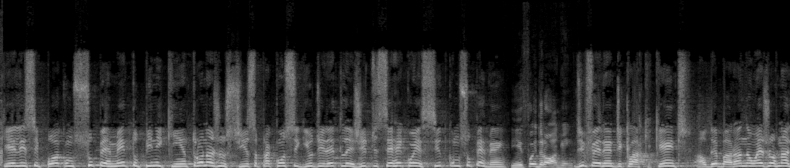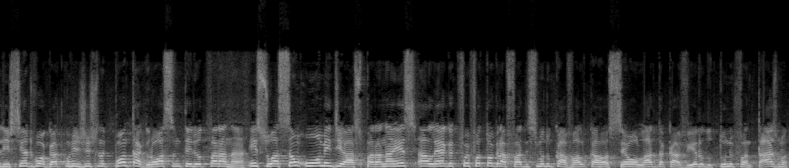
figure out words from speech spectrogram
que ele se pôs como Superman Tupiniquim, entrou na justiça para conseguir o direito legítimo de ser reconhecido como Superman. E foi droga, hein? Diferente de Clark Kent, Aldebaran não é jornalista, sim advogado com registro em Ponta Grossa, no interior do Paraná. Em sua ação, o homem de aço paranaense alega que foi fotografado em cima de um cavalo carrossel ao lado da caveira do túnel fantasma,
